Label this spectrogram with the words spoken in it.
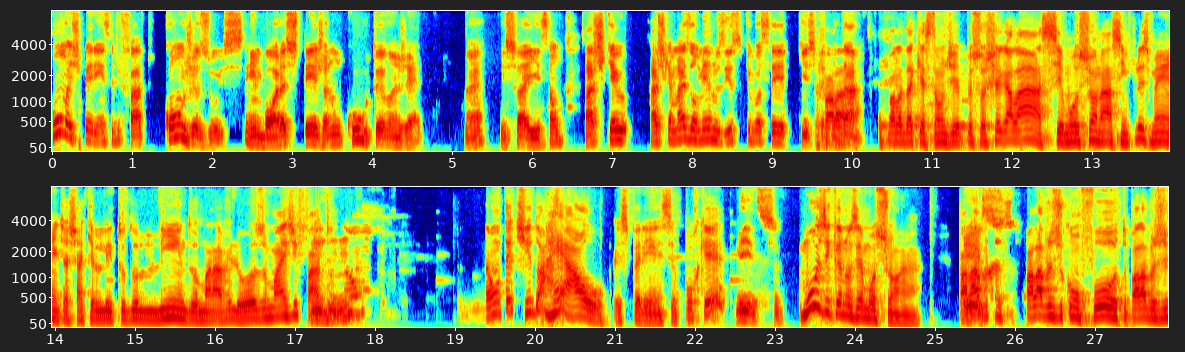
uma experiência de fato com Jesus, embora esteja num culto evangélico. Né? Isso aí são. Acho que eu, Acho que é mais ou menos isso que você quis você perguntar. Fala, você fala da questão de a pessoa chegar lá, se emocionar simplesmente, achar aquilo ali tudo lindo, maravilhoso, mas de fato uhum. não não ter tido a real experiência, porque isso. música nos emociona. Palavras, palavras de conforto, palavras de,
